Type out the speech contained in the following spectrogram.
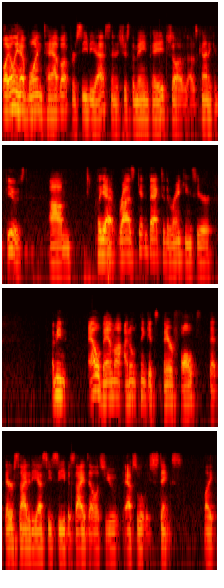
Well, I only have one tab up for CBS, and it's just the main page, so I was, I was kind of confused. Um, but yeah, Roz, getting back to the rankings here, I mean, Alabama, I don't think it's their fault that their side of the SEC, besides LSU, absolutely stinks. Like,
